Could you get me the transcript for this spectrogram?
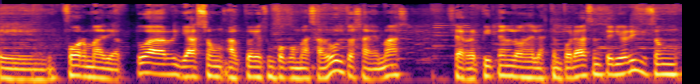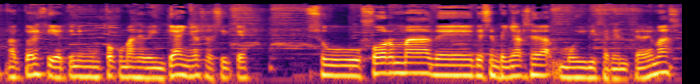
eh, forma de actuar, ya son actores un poco más adultos además se repiten los de las temporadas anteriores y son actores que ya tienen un poco más de 20 años, así que su forma de desempeñarse era muy diferente además.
